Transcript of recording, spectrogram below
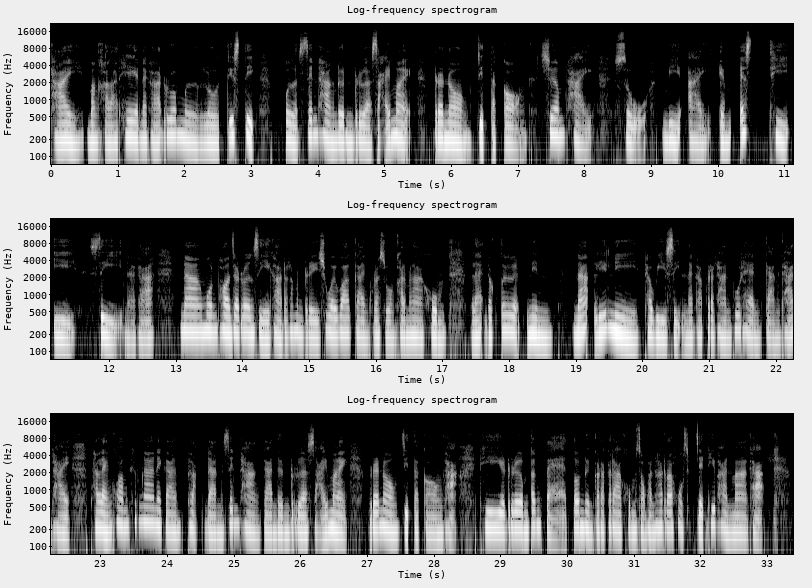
ไทย บังคลาเทศนะคะ ร่วมมือโลจิสติก เปิดเส้นทางเดินเรือสายใหม่ ระนองจิตตะกอง เชื่อมไทย สู่ BIMSTE C นะคะ นางมนพรเจริญศรีค่ะ รัฐมนตรีช่วยว่าการกระทรวงคมนาคม และดรนินณลินีทวีสินนะคะประธานผู้แทนการค้าไทยแถลงความคืบหน้าในการผลักดันเส้นทางการเดินเรือสายใหม่ ระนองจิตตะกองค่ะ ที่เริ่มตั้งแต่ต้นเดือนกรกฎาคม 2567 ที่ผ่านมาค่ะ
